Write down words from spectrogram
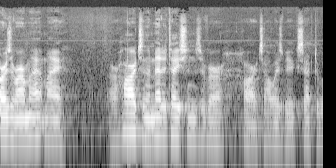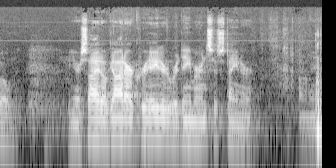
words of our, my, our hearts and the meditations of our hearts always be acceptable in your sight, O God, our Creator, Redeemer, and Sustainer. Amen.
